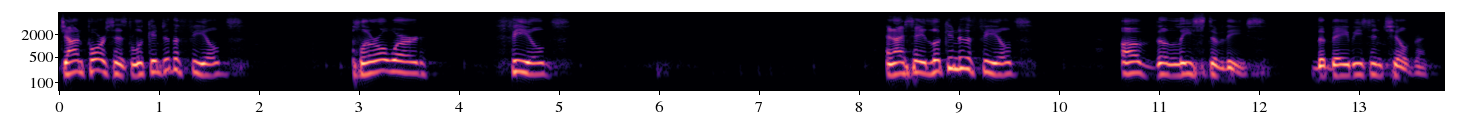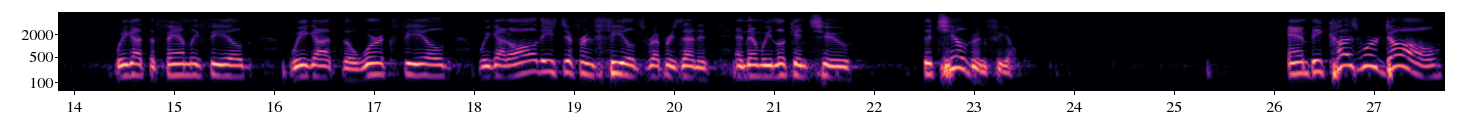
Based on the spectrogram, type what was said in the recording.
John 4 says, look into the fields, plural word, fields. And I say, look into the fields of the least of these, the babies and children. We got the family field, we got the work field, we got all these different fields represented, and then we look into the children field. And because we're dull,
